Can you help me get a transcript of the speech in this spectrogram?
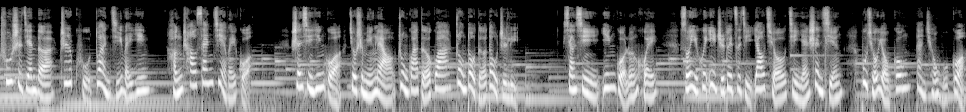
出世间的知苦断集为因，横超三界为果。深信因果，就是明了种瓜得瓜，种豆得豆之理。相信因果轮回。所以会一直对自己要求谨言慎行，不求有功，但求无过。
